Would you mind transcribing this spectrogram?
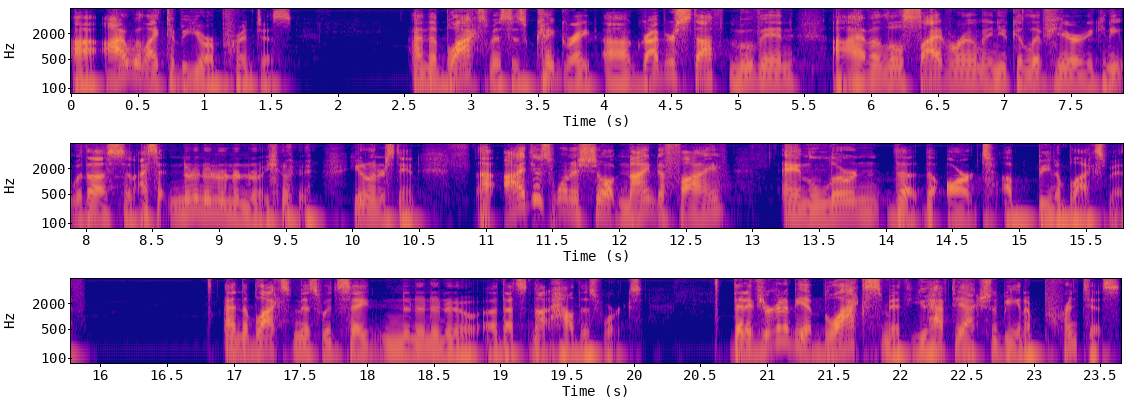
uh, I would like to be your apprentice. And the blacksmith says, Okay, great. Uh, grab your stuff, move in. Uh, I have a little side room and you can live here and you can eat with us. And I said, No, no, no, no, no, no. you don't understand. Uh, I just want to show up nine to five and learn the, the art of being a blacksmith. And the blacksmith would say, No, no, no, no, uh, that's not how this works. That if you're going to be a blacksmith, you have to actually be an apprentice.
